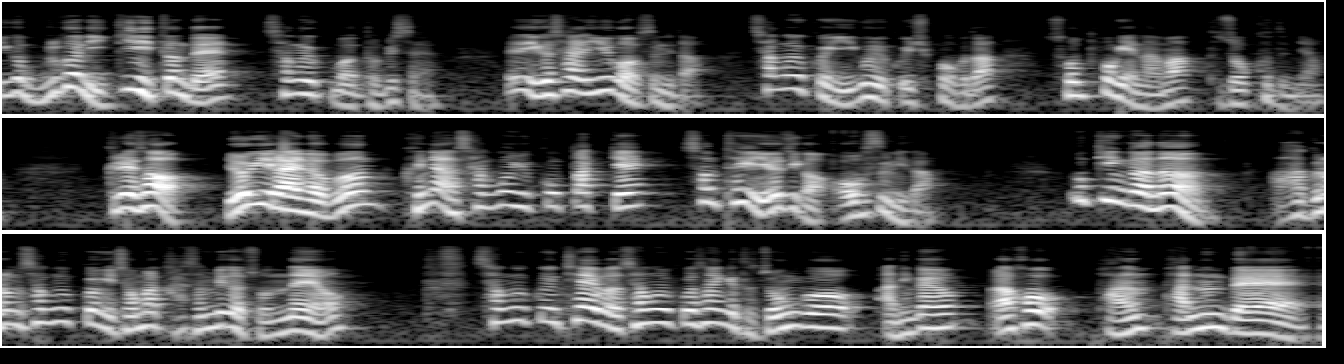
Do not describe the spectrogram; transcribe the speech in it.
이거 물건이 있긴 있던데 3060보다 더 비싸요. 이거 살 이유가 없습니다. 3060이 2060 슈퍼보다 소폭이나마 더 좋거든요. 그래서 여기 라인업은 그냥 3060밖에 선택의 여지가 없습니다. 웃긴 거는 아 그럼 3060이 정말 가성비가 좋네요. 3060 Ti보다 3060 사는 게 더 좋은 거 아닌가요? 라고 봐- 봤는데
